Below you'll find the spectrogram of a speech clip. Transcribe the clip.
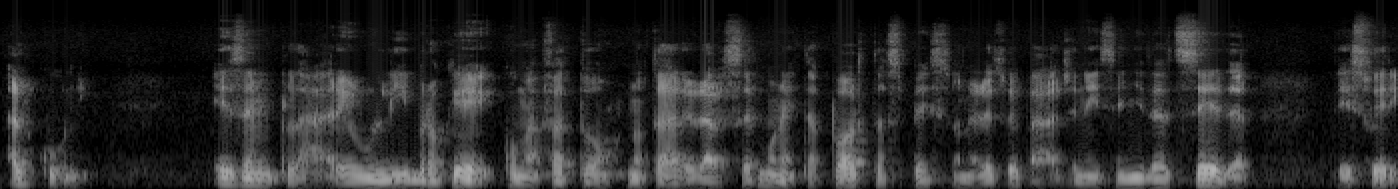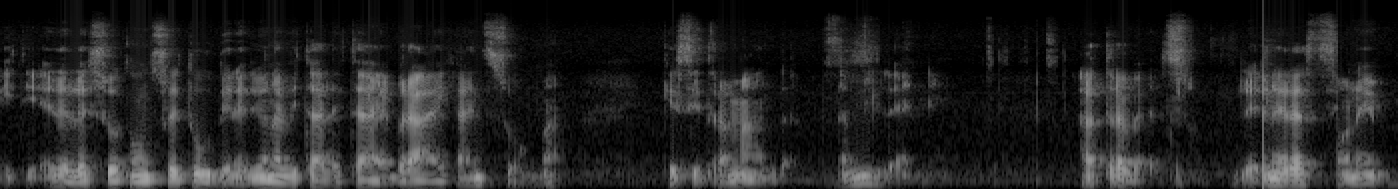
Alcuni esemplari, un libro che, come ha fatto notare Rav Sermonetta, porta spesso nelle sue pagine i segni del seder, dei suoi riti e delle sue consuetudini, di una vitalità ebraica, insomma, che si tramanda da millenni attraverso le generazioni.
